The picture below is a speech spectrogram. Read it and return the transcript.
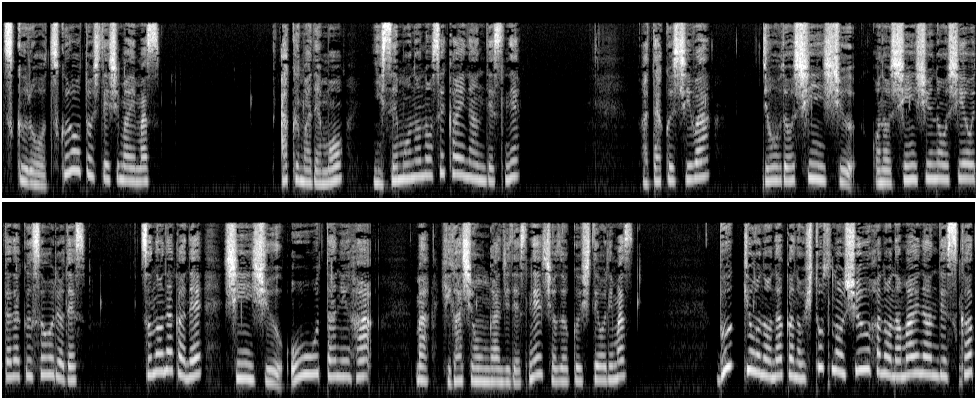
作ろう作ろうとしてしまいます。あくまでも偽物の世界なんですね。私は浄土真宗、この真宗の教えをいただく僧侶です。その中で真宗大谷派、まあ東恩願寺ですね、所属しております。仏教の中の一つの宗派の名前なんですか？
